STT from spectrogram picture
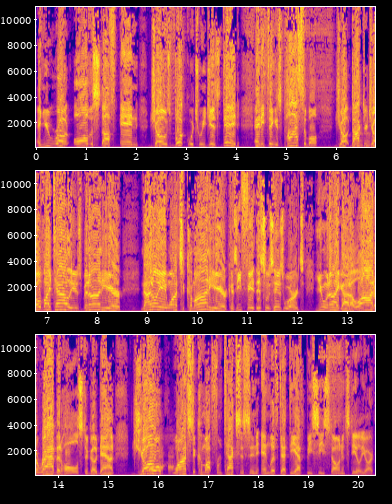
And you wrote all the stuff in Joe's book, which we just did. Anything is possible. Joe, doctor mm-hmm. Joe Vitale, who's been on here, not only he wants to come on here because he feel, this was his words. You and I got a lot of rabbit holes to go down. Joe wants to come up from Texas and, and lift at the FBC Stone and Steel Yard.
